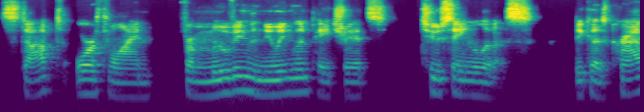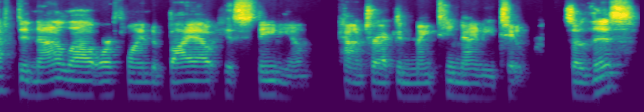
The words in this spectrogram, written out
stopped Orthwein from moving the New England Patriots to St. Louis because Kraft did not allow Orthwein to buy out his stadium contract in 1992. So this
